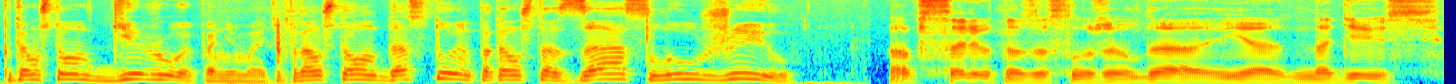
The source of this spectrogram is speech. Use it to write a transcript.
потому что он герой, понимаете, потому что он достоин, потому что заслужил. Абсолютно заслужил, да. Я надеюсь,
